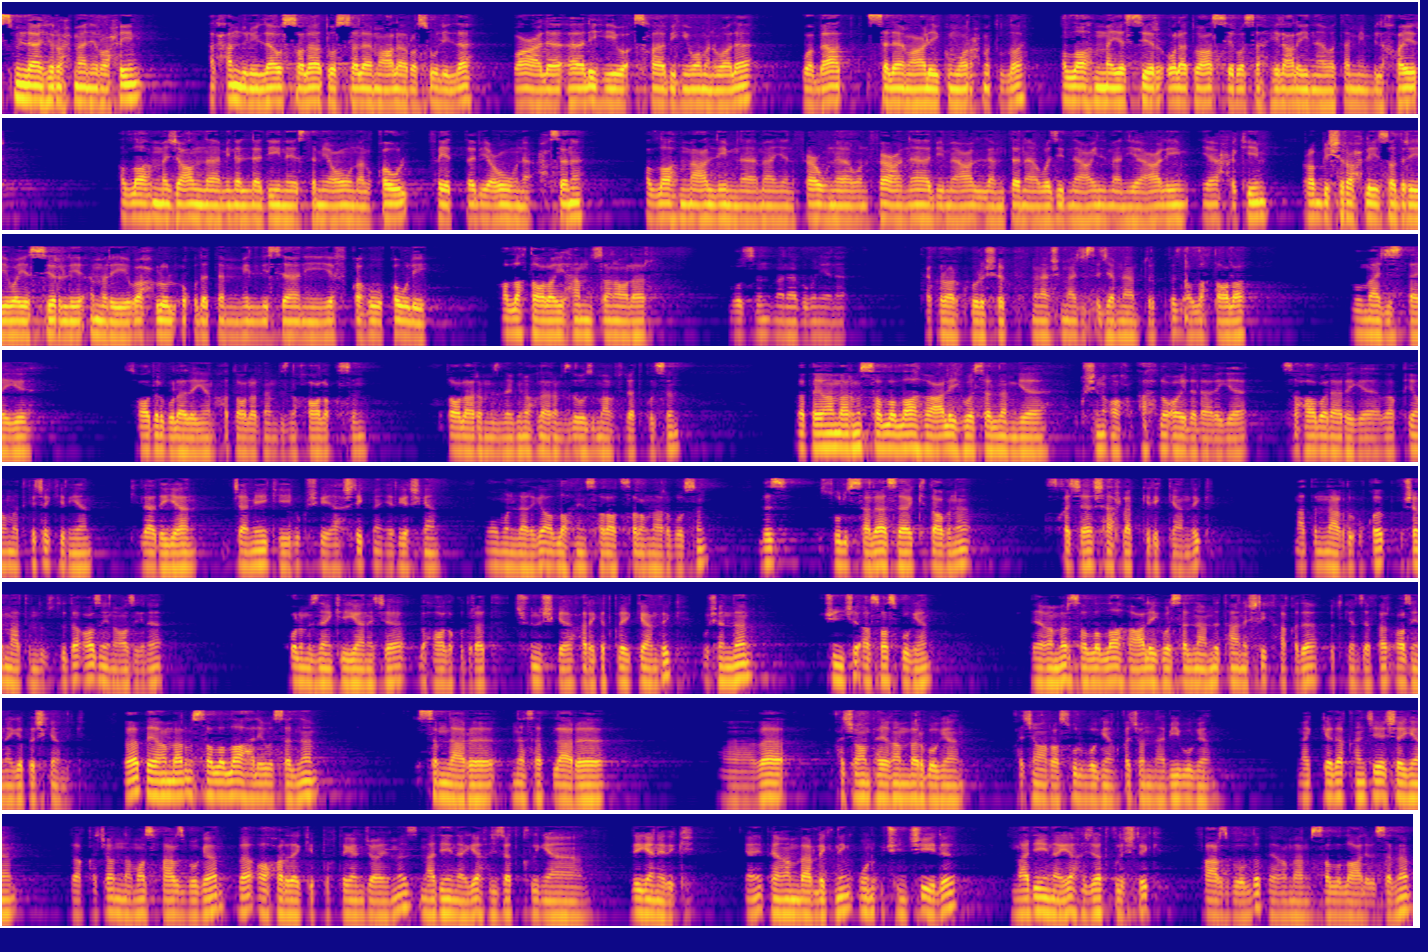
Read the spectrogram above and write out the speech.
بسم الله الرحمن الرحيم. الحمد لله والصلاة والسلام على رسول الله وعلى آله وأصحابه ومن والاه. وبعد السلام عليكم ورحمة الله. اللهم يسر ولا تعسر وسهل علينا وتمم بالخير. اللهم اجعلنا من الذين يستمعون القول فيتبعون أحسنه. اللهم علمنا ما ينفعنا وانفعنا بما علمتنا وزدنا علما يا عليم يا حكيم. رب اشرح لي صدري ويسر لي أمري واحلل عقدة من لساني يفقه قولي alloh taologa hamdu sanolar bo'lsin mana bugun yana takror ko'rishib mana shu majlisda jamlanib turibmiz alloh taolo bu majlisdagi sodir bo'ladigan xatolardan bizni xoli qilsin xatolarimizni gunohlarimizni o'zi mag'firat qilsin va payg'ambarimiz sollallohu alayhi vasallamga u kishini ahli oilalariga sahobalariga va qiyomatgacha kelgan keladigan jamiki u kishiga yaxshilik bilan ergashgan mo'minlarga allohning saloti salomlari bo'lsin. Biz usul salasa kitobini qisqacha sharhlab kelayotgandik. Matnlarni o'qib o'sha matnni ustida ozgina ozgina qo'limizdan kelganicha baholi qudrat tushunishga harakat qilayotgandik. O'shandan uchinchi asos bo'lgan payg'ambar sollallohu alayhi vasallamni tanishlik haqida o'tgan safar ozgina gaplashgandik. Va payg'ambarimiz sollallohu alayhi vasallam ismlari nasablari va qachon payg'ambar bo'lgan qachon rasul bo'lgan qachon nabiy bo'lgan makkada qancha yashagan va qachon namoz farz bo'lgan va oxirida kelib to'xtagan joyimiz madinaga hijrat qilgan degan edik. Ya'ni payg'ambarlikning o'n uchinchi yili madinaga hijrat qilishlik farz bo'ldi. Payg'ambarimiz sollallohu alayhi vasallam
